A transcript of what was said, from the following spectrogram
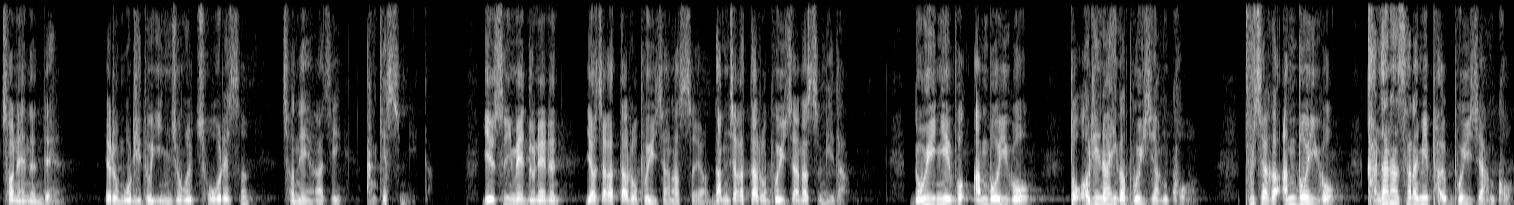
전했는데 여러분 우리도 인종을 초월해서 전해야 하지 않겠습니까? 예수님의 눈에는 여자가 따로 보이지 않았어요. 남자가 따로 보이지 않았습니다. 노인이 안 보이고 또 어린아이가 보이지 않고 부자가 안 보이고 가난한 사람이 보이지 않고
